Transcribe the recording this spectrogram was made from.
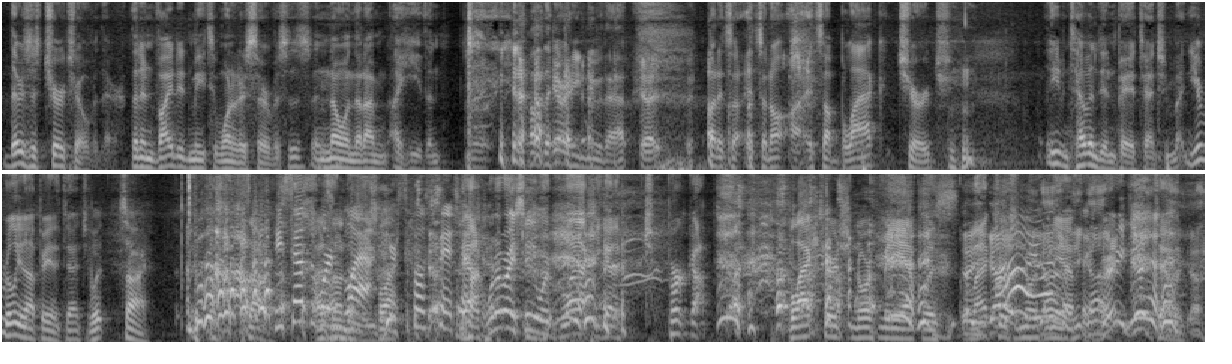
there's this church over there that invited me to one of their services, and knowing that I'm a heathen, you know, they already knew that. But it's a it's an uh, it's a black church. Even Tevin didn't pay attention, but you're really not paying attention. What? Sorry. He said the word black. You're supposed to pay attention. Whenever I say the word black, you got to perk up. Black Church, North Minneapolis. Black Church it. North You got it. Minneapolis. Very good, Tevin.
